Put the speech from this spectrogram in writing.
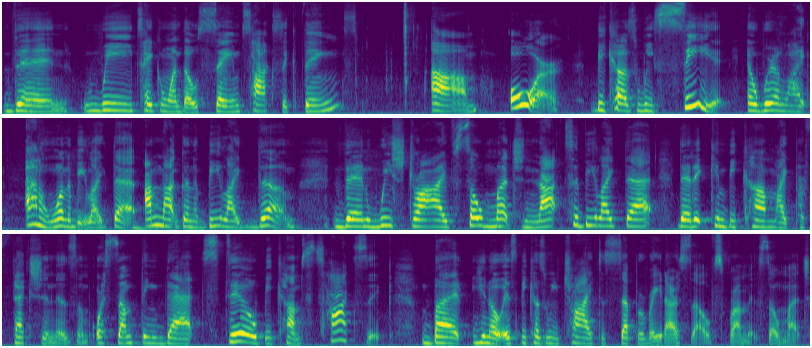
then we take on those same toxic things. Um, or because we see it and we're like, I don't want to be like that. I'm not going to be like them. Then we strive so much not to be like that that it can become like perfectionism or something that still becomes toxic. But, you know, it's because we try to separate ourselves from it so much.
